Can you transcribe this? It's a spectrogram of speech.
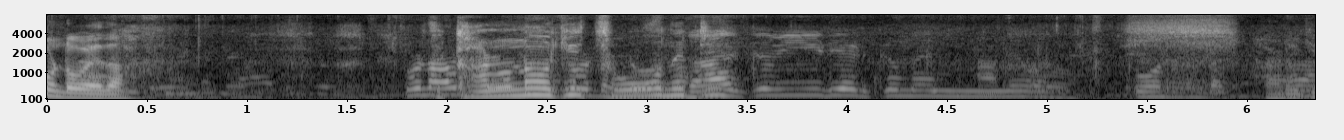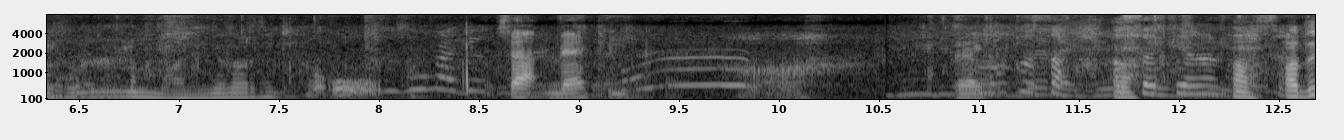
കൊണ്ടുപോയതാ. കണ്ണു നോക്കി ചോന്നിട്ട് വീഡിയോ എടുക്കുന്ന അവിടേക്ക് ഫുള്ള് മഞ്ഞ നിറഞ്ഞിട്ട്. ആ അത്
